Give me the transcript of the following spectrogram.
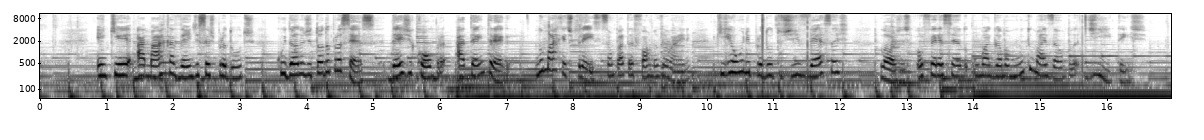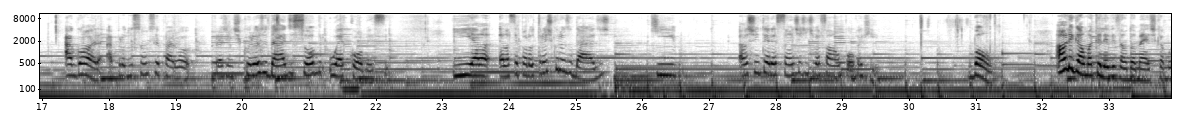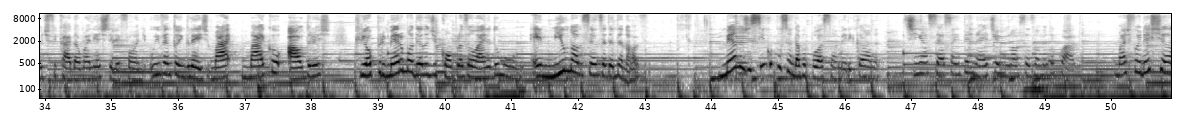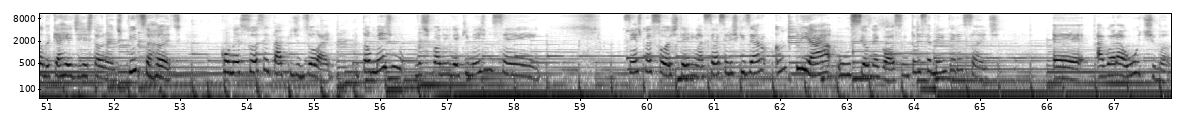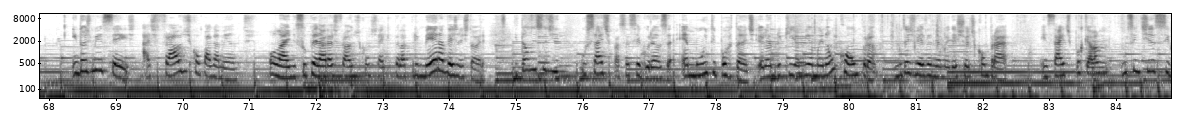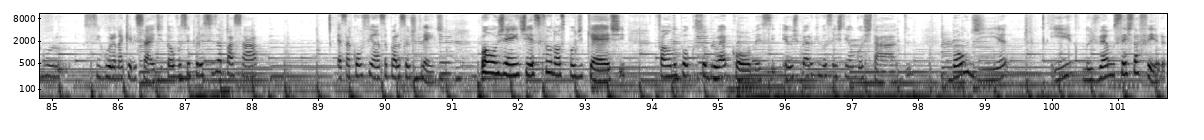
em que a marca vende seus produtos cuidando de todo o processo, desde compra até entrega. No Marketplace, são plataformas online que reúnem produtos de diversas lojas, oferecendo uma gama muito mais ampla de itens. Agora, a produção separou para a gente curiosidades sobre o e-commerce. E ela, ela separou três curiosidades que ela achou interessante e a gente vai falar um pouco aqui. Bom, ao ligar uma televisão doméstica modificada a uma linha de telefone, o inventor inglês Ma Michael Aldrich criou o primeiro modelo de compras online do mundo em 1979. Menos de 5% da população americana tinha acesso à internet em 1994, mas foi neste ano que a rede de restaurantes Pizza Hut começou a aceitar pedidos online. Então, mesmo vocês podem ver que mesmo sem sem as pessoas terem acesso, eles quiseram ampliar o seu negócio. Então isso é bem interessante. É, agora a última, em 2006, as fraudes com pagamentos online superaram as fraudes com cheque pela primeira vez na história. Então isso de o site passar segurança é muito importante. Eu lembro que a minha mãe não compra, muitas vezes a minha mãe deixou de comprar em site porque ela não sentia seguro, segura naquele site. Então você precisa passar essa confiança para os seus clientes. Bom, gente, esse foi o nosso podcast falando um pouco sobre o e-commerce. Eu espero que vocês tenham gostado. Bom dia e nos vemos sexta-feira.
